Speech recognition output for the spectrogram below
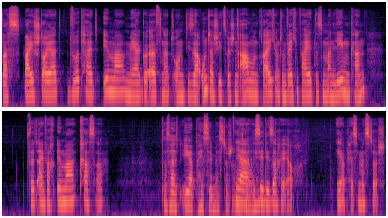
was beisteuert, wird halt immer mehr geöffnet. Und dieser Unterschied zwischen arm und reich und in welchen Verhältnissen man leben kann, wird einfach immer krasser. Das heißt eher pessimistisch. Ja, ich sehe die Sache auch eher pessimistisch.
